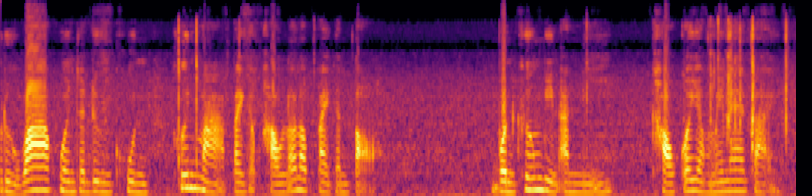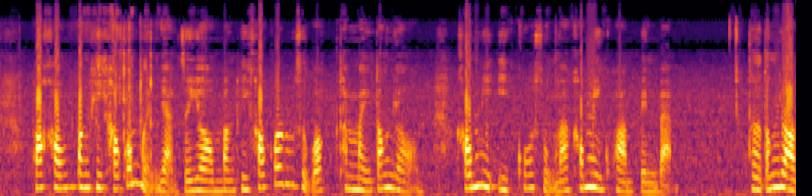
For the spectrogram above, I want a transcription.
หรือว่าควรจะดึงคุณขึ้นมาไปกับเขาแล้วเราไปกันต่อ บนเครื่องบินอันนี้ เขาก็ยังไม่แน่ใจ เพราะเขาบางทีเขาก็เหมือนอยากจะยอมบางทีเขาก็รู้สึกว่าทำไมต้องยอม เขามีอีโก้สูงมากเขามีความเป็นแบบเธอต้องยอม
